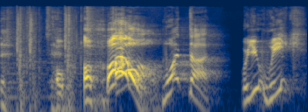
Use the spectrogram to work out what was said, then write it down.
Oh. oh, oh, oh! What the? Were you weak?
